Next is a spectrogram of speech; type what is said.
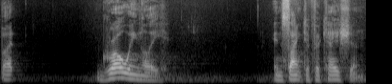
But growingly in sanctification.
